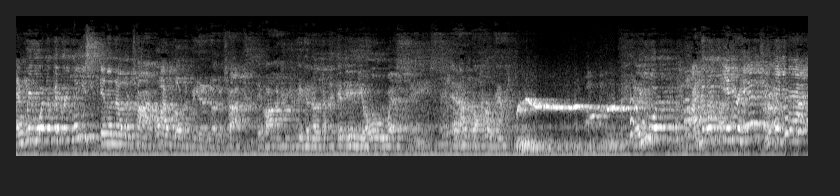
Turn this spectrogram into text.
And we wouldn't have been released in another time. Oh, I'd love to be in another time. If I could pick another time, it'd be in the old West days. And I'd walk around. No, you wouldn't. I in your head you think that.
